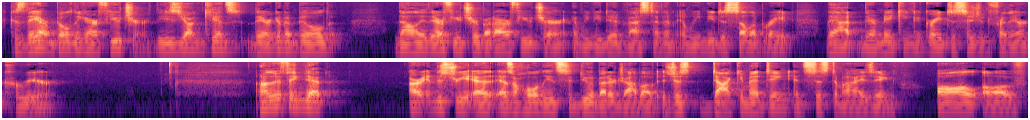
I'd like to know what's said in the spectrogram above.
because they are building our future. These young kids, they're going to build not only their future but our future, and we need to invest in them, and we need to celebrate that they're making a great decision for their career. Another thing that our industry as, as a whole needs to do a better job of is just documenting and systemizing all of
